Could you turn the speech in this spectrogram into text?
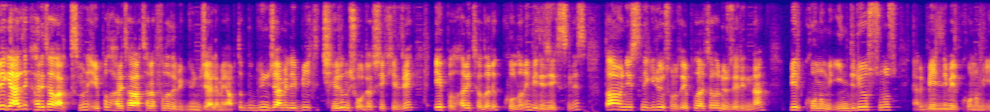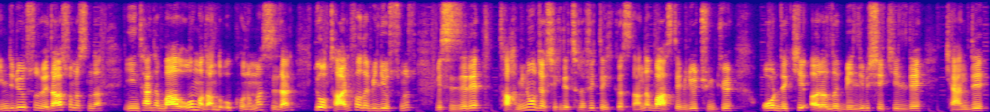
Ve geldik haritalar kısmına. Apple haritalar tarafında da bir güncelleme yaptı. Bu güncellemeyle birlikte çevrilmiş olacak şekilde Apple haritaları kullanabileceksiniz. Daha öncesinde gidiyorsunuz Apple haritalar üzerinden bir konumu indiriyorsunuz. Yani belli bir konumu indiriyorsunuz ve daha sonrasında internete bağlı olmadan da o konuma sizler yol tarifi alabiliyorsunuz. Ve sizlere tahmin olacak şekilde trafik dakikasından da bahsedebiliyor. Çünkü oradaki aralığı belli bir şekilde kendi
